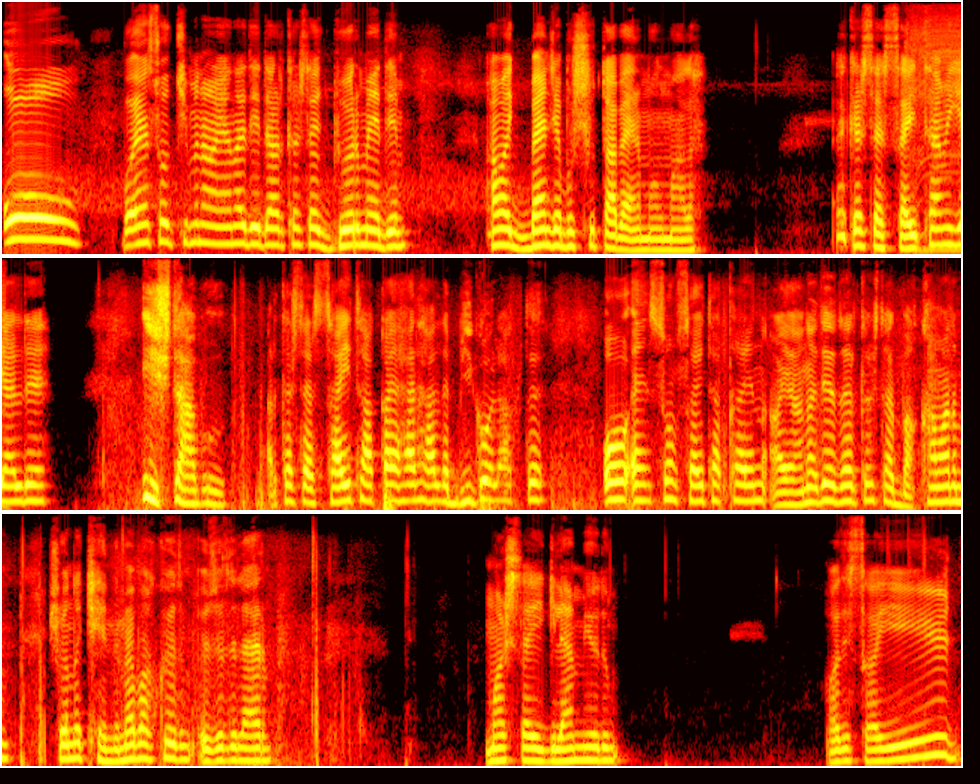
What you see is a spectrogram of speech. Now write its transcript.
Oo! Bu en son kimin ayağına dedi arkadaşlar görmedim. Ama bence bu şut haberim olmalı. Arkadaşlar Sait'e mi geldi? İşte bu. Arkadaşlar Sait Hakkaya herhalde bir gol attı. O en son Sait Hakkaya'nın ayağına dedi arkadaşlar. Bakamadım. Şu anda kendime bakıyordum. Özür dilerim. Maçla ilgilenmiyordum. Hadi Sait.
